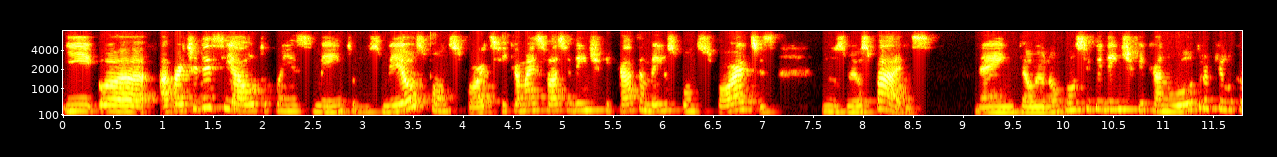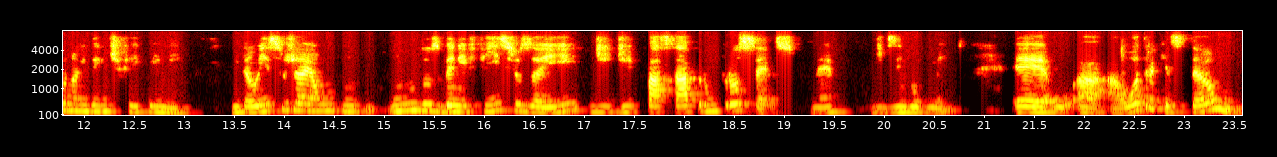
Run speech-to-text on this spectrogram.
e uh, a partir desse autoconhecimento dos meus pontos fortes, fica mais fácil identificar também os pontos fortes nos meus pares né? Então, eu não consigo identificar no outro aquilo que eu não identifico em mim. Então, isso já é um, um, dos benefícios aí de, de, passar por um processo, né, de desenvolvimento. É, a, a outra questão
